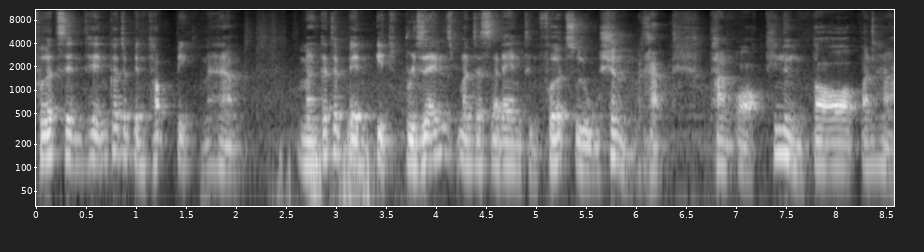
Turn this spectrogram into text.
first sentence ก็จะเป็น topic นะครับ มันก็จะเป็น it presents มันจะแสดงถึง first solution นะครับ ทางออกที่ 1 ต่อปัญหา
